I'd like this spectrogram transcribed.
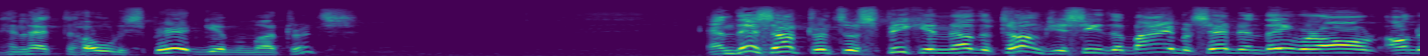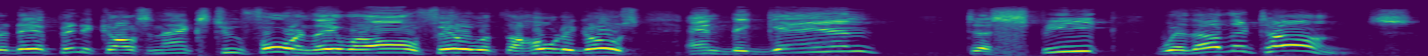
And let the Holy Spirit give them utterance. And this utterance of speaking in other tongues, you see, the Bible said, and they were all, on the day of Pentecost in Acts 2 4, and they were all filled with the Holy Ghost and began to speak with other tongues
